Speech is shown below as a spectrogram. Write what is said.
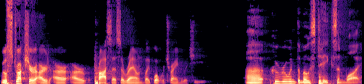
we'll structure our, our, our process around like what we're trying to achieve. Uh, who ruined the most takes and why?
